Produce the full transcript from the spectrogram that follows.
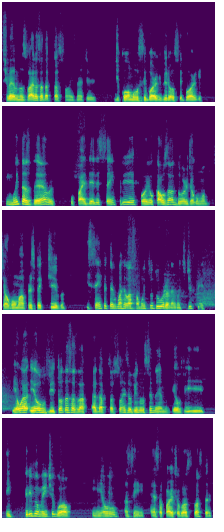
tivemos várias adaptações, né? De, de como o Cyborg virou o Cyborg. Em muitas delas, o pai dele sempre foi o causador de alguma, de alguma perspectiva. E sempre teve uma relação muito dura, né? Muito difícil. E eu, eu vi todas as adaptações, eu vi no cinema. Eu vi incrivelmente igual. E eu, assim, essa parte eu gosto bastante.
